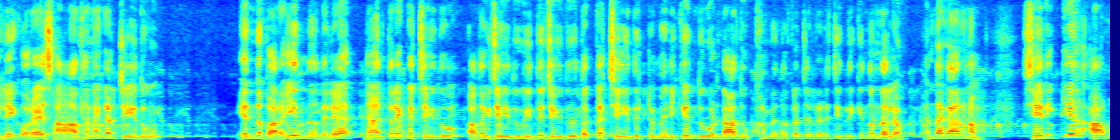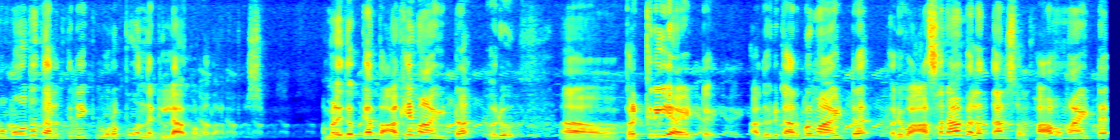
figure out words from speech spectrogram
ഇല്ലേ കുറെ സാധനകൾ ചെയ്തു. എന്ന് പറയുന്നതിൽ ഞാൻ ഇത്രയൊക്കെ ചെയ്തു അത് ചെയ്തു ഇത് ചെയ്തു ഇതൊക്കെ ചെയ്തിട്ടും എനിക്ക് എന്തുകൊണ്ട് ആ ദുഃഖം എന്നൊക്കെ ചിലർ ചിന്തിക്കുന്നുണ്ടല്ലോ. എന്താ കാരണം? ശരിക്ക് അവബോധ തലത്തിലേക്ക് ഉറപ്പ് വന്നിട്ടില്ല എന്നുള്ളതാണ് നമ്മൾ ഇതൊക്കെ ബാഹ്യമായിട്ട് ഒരു പ്രക്രിയയായിട്ട് അതൊരു കർമ്മമായിട്ട് ഒരു വാസനാബലത്താൽ സ്വഭാവമായിട്ട്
